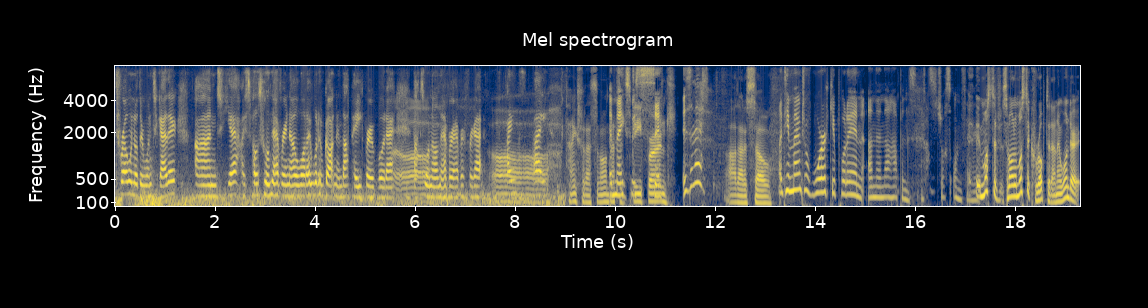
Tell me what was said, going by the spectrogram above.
throw another one together. And yeah i suppose we'll never know what i would have gotten in that paper but uh, that's one i'll never ever forget. Thanks. Bye. Oh, Thanks for that, Simone. It That's a makes me deep sick, burn. isn't it? Oh, that is so. Like the amount of work you put in and then that happens. It's just unfair. It must have, Simone. It must have corrupted, and I wonder,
